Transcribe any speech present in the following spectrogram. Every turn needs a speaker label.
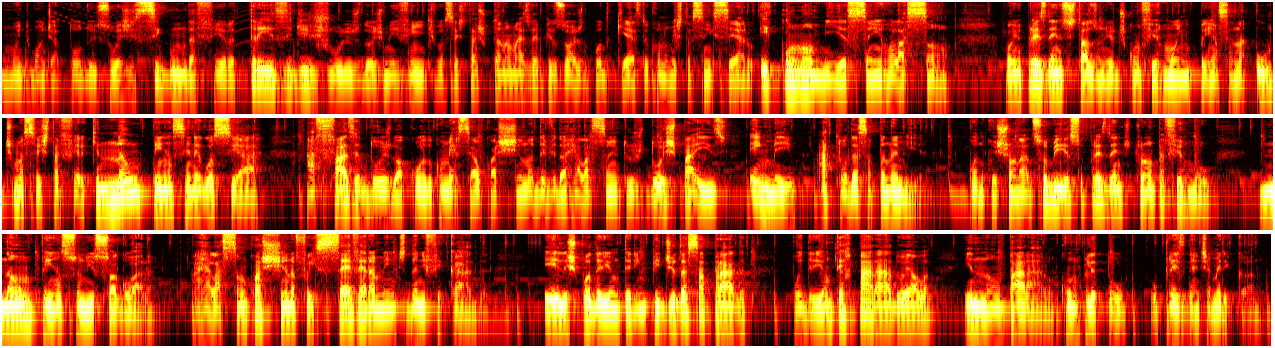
Speaker 1: Muito bom dia a todos. Hoje, segunda-feira, 13 de julho de 2020. Você está escutando mais um episódio do podcast Economista Sincero: Economia sem enrolação. Bom, o presidente dos Estados Unidos confirmou à imprensa na última sexta-feira que não pensa em negociar a fase 2 do acordo comercial com a China devido à relação entre os dois países em meio a toda essa pandemia. Quando questionado sobre isso, o presidente Trump afirmou: Não penso nisso agora. A relação com a China foi severamente danificada. Eles poderiam ter impedido essa praga, poderiam ter parado ela e não pararam, completou o presidente americano.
